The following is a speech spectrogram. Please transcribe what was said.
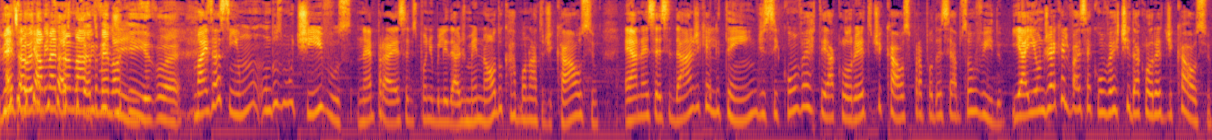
22 é que a meta menor que isso. É. Mas assim, um, um dos motivos né, para essa disponibilidade menor do carbonato de cálcio é a necessidade que ele tem de se converter a cloreto de cálcio para poder ser absorvido. E aí, onde é que ele vai ser convertido a cloreto de cálcio?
